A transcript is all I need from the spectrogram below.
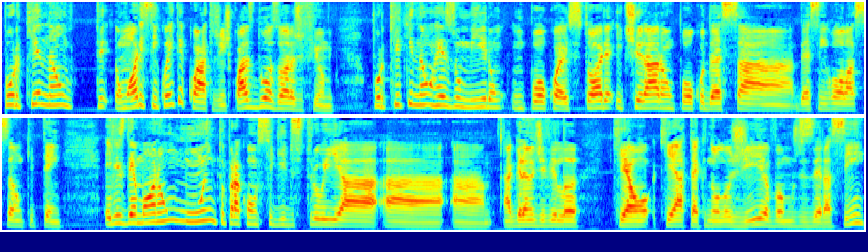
por que não. Ter... Uma hora e cinquenta e quatro, gente, quase duas horas de filme. Por que, que não resumiram um pouco a história e tiraram um pouco dessa, dessa enrolação que tem? Eles demoram muito para conseguir destruir a, a, a, a, grande vilã, que é, o, que é a tecnologia, vamos dizer assim,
